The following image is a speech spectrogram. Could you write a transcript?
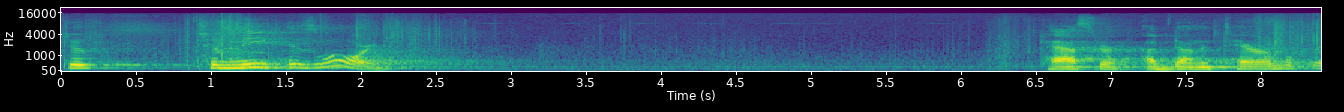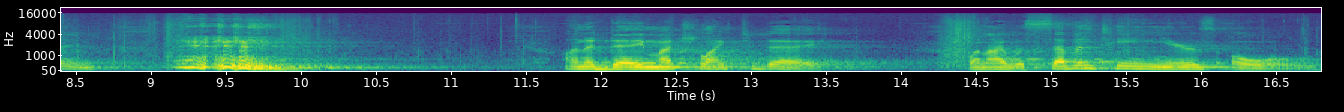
to, to meet his Lord? Pastor, I've done a terrible thing. On a day much like today, when I was 17 years old,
